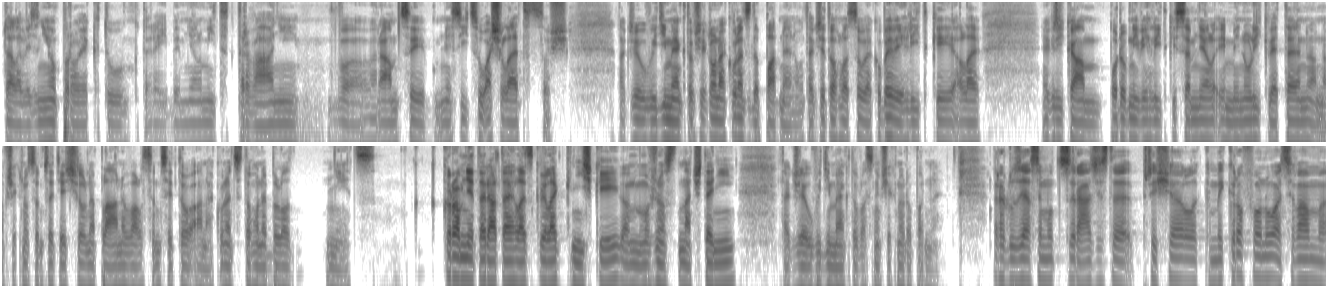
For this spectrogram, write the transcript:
televizního projektu, který by měl mít trvání v rámci měsíců až let, což takže uvidíme, jak to všechno nakonec dopadne. No. Takže tohle jsou jakoby vyhlídky, ale jak říkám, podobné vyhlídky jsem měl i minulý květen a na všechno jsem se těšil, naplánoval jsem si to a nakonec toho nebylo nic kromě teda téhle skvělé knížky, možnost načtení, takže uvidíme, jak to vlastně všechno dopadne. Raduz, já jsem moc rád, že jste přišel k mikrofonu, ať se vám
